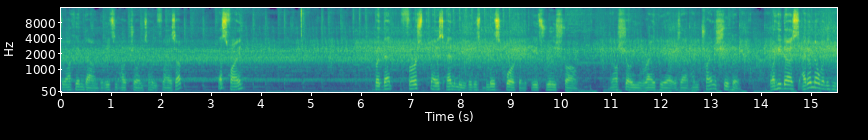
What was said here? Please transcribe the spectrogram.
to lock him down, but it's an outro until he flies up. That's fine. But that first place enemy with his Blitz Corker, it's really strong. And I'll show you right here, is that I'm trying to shoot him. What he does, I don't know whether he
